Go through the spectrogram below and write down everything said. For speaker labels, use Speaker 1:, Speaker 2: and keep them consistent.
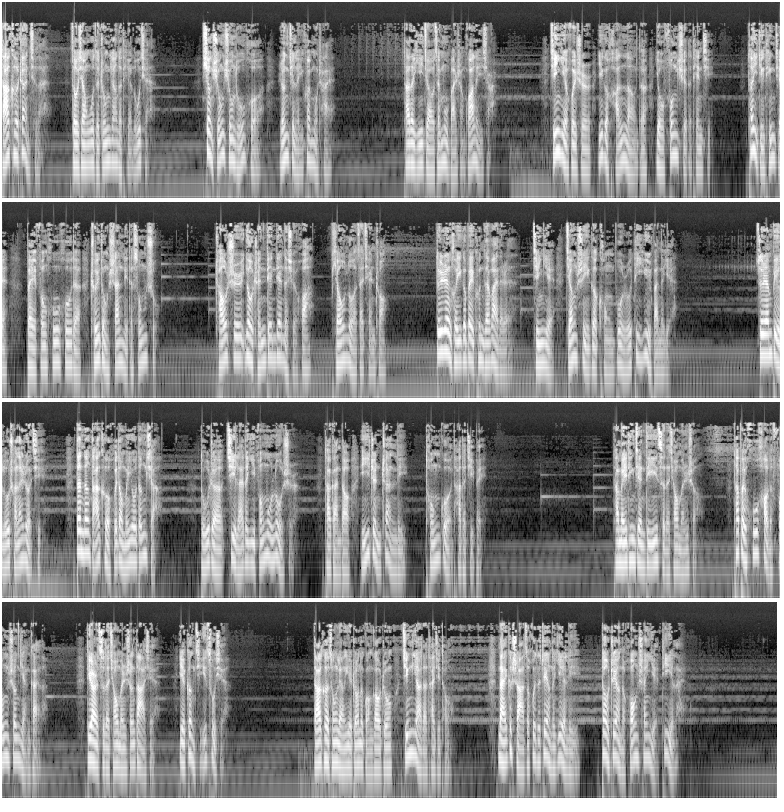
Speaker 1: 达克站起来，走向屋子中央的铁炉前，向熊熊炉火扔进了一块木柴。他的衣角在木板上刮了一下。今夜会是一个寒冷的、有风雪的天气，他已经听见北风呼呼的吹动山里的松树。潮湿又沉甸甸的雪花飘落在前窗，对任何一个被困在外的人，今夜将是一个恐怖如地狱般的夜。虽然壁炉传来热气，但当达克回到煤油灯下，读着寄来的一封目录时，他感到一阵战栗通过他的脊背。他没听见第一次的敲门声，他被呼号的风声掩盖了。第二次的敲门声大些，也更急促些。达克从两叶庄的广告中惊讶的抬起头，哪个傻子会在这样的夜里，到这样的荒山野地来？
